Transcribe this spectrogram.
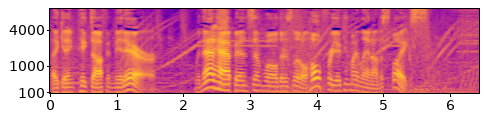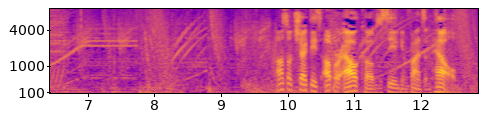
like getting picked off in midair. When that happens, then well, there's little hope for you because you might land on the spikes. Also check these upper alcoves to see if you can find some health.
